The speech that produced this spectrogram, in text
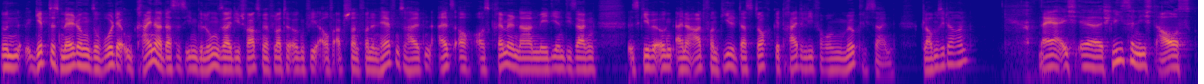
Nun gibt es Meldungen sowohl der Ukrainer, dass es ihnen gelungen sei, die Schwarzmeerflotte irgendwie auf Abstand von den Häfen zu halten, als auch aus kremlnahen Medien, die sagen, es gebe irgendeine Art von Deal, dass doch Getreidelieferungen möglich seien. Glauben Sie daran? Naja, ich äh, schließe nicht aus,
